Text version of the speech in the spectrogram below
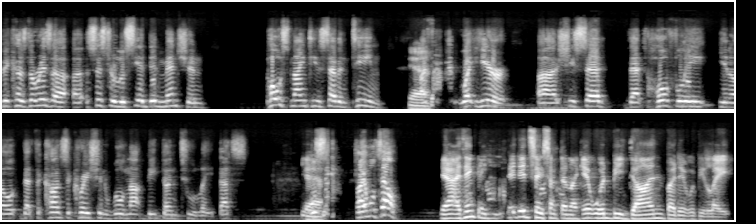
because there is a, a sister Lucia did mention post 1917. Yeah. what year uh, she said that hopefully you know that the consecration will not be done too late. That's yeah. We'll Time will tell. Yeah, I think they they did say something like it would be done, but it would be late.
